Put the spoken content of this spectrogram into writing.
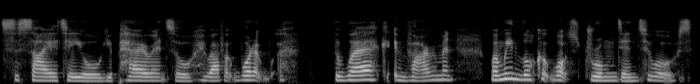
society or your parents or whoever, what the work environment, when we look at what's drummed into us,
